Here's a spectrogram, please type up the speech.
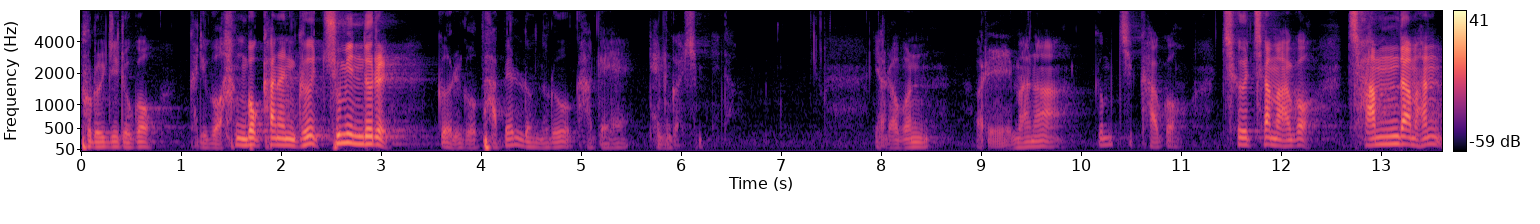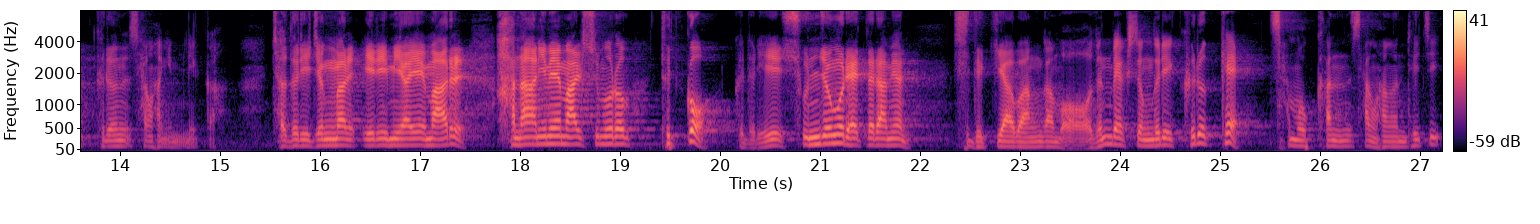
불을 지르고 그리고 항복하는 그 주민들을 끌고 바벨론으로 가게 된 것입니다. 여러분 얼마나 끔찍하고 처참하고 참담한 그런 상황입니까? 저들이 정말 예레미야의 말을 하나님의 말씀으로 듣고 그들이 순종을 했더라면 시드기야 왕과 모든 백성들이 그렇게 참혹한 상황은 되지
